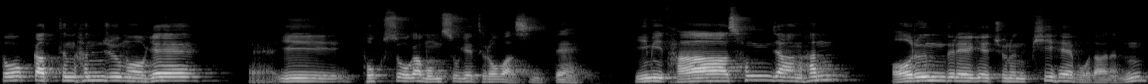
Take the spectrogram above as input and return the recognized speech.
똑같은 한 주먹에 에, 이 독소가 몸속에 들어왔을 때 이미 다 성장한 어른들에게 주는 피해보다는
